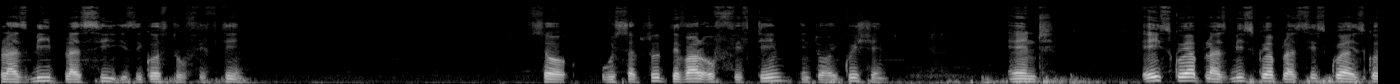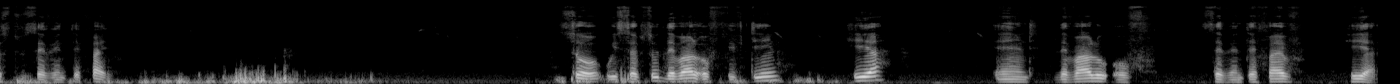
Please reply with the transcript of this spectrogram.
plus b plus c is equals to 15 so we substitute the value of 15 into our equation. And a square plus b square plus c square is equals to 75. So we substitute the value of 15 here and the value of 75 here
